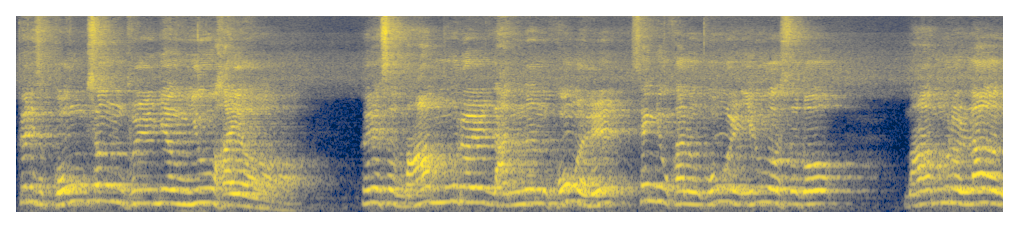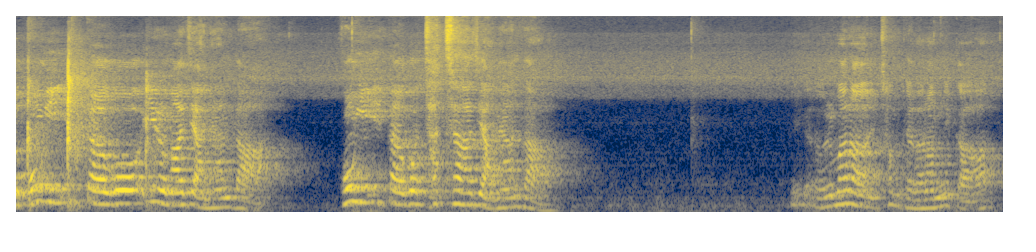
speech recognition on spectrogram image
그래서 공성불명유하여 그래서 만물을 낳는 공을 생육하는 공을 이루었어도 만물을 낳은 공이 있다고 일어나지 아니한다. 공이 있다고 자처하지 아니한다. 얼마나 참 대단합니까?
